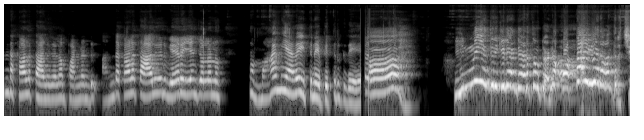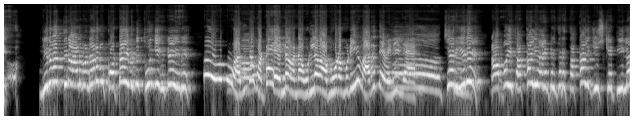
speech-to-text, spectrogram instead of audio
இந்த காலத்து ஆளுகெல்லாம் பன்னெண்டு. அந்த காலத்து ஆளுகன்னு வேற ஏன் சொல்லணும்? மாமியாவே இத்தனை பெற்றிருக்குதே ஆ, இன்னும் எந்திரிக்கலையே அந்த இடத்த விட்டு. என்ன கொட்டாய் வேற வந்துருச்சு. இருபத்தி நாலு மணி நேரம் கொட்டாய் விட்டு தூங்கிக்கிட்டே இரு. அந்த கொட்டாய். என்ன வேணா உள்ளவா மூட முடியும். வருதே வெளியில. சரி இரு. நான் போய் தக்காளி வாங்கிட்டு வந்துடுறேன். தக்காளி ஜூஸ் கேட்டீல?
